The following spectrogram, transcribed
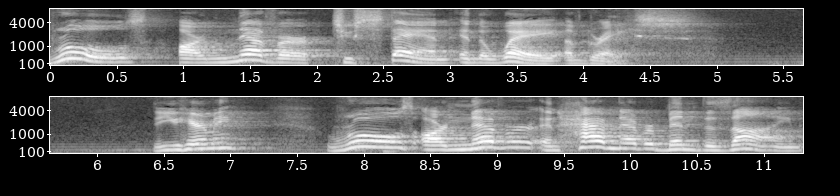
rules are never to stand in the way of grace. Do you hear me? Rules are never and have never been designed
